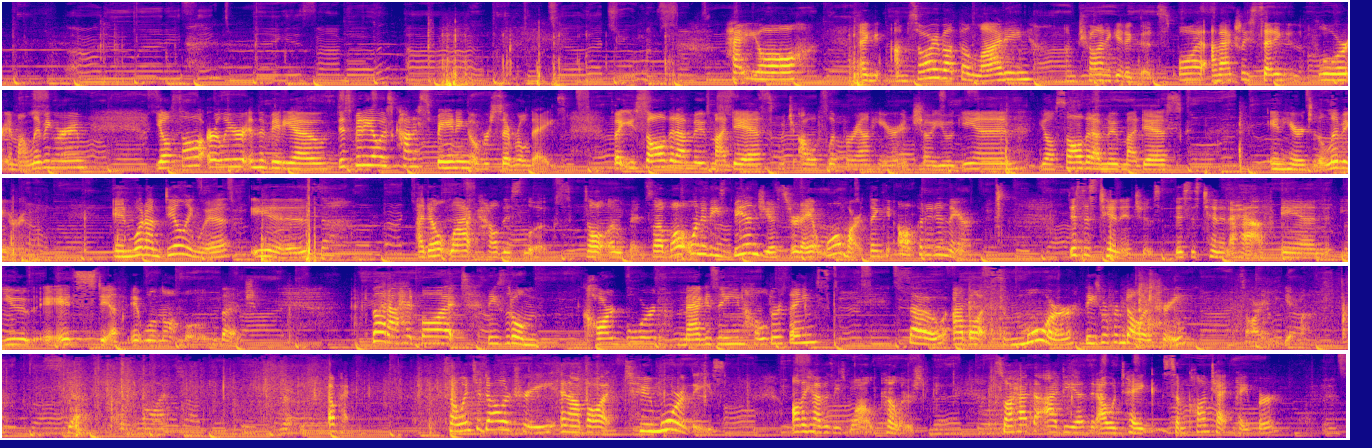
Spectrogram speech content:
Hey y'all, I'm sorry about the lighting. I'm trying to get a good spot. I'm actually sitting in the floor in my living room. Y'all saw earlier in the video, this video is kind of spanning over several days, but you saw that I moved my desk, which I will flip around here and show you again. Y'all saw that I moved my desk in here into the living room. And what I'm dealing with is, I don't like how this looks. It's all open. So I bought one of these bins yesterday at Walmart thinking, oh, I'll put it in there. This is 10 inches. This is 10 and a half. And you, it's stiff. It will not budge. But I had bought these little cardboard magazine holder things. So I bought some more. These were from Dollar Tree. Sorry, let me get my stuff. Okay. So I went to Dollar Tree and I bought two more of these. All they have is these wild colors. So I had the idea that I would take some contact paper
